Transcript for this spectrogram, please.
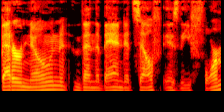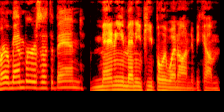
better known than the band itself is the former members of the band. Many, many people who went on to become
